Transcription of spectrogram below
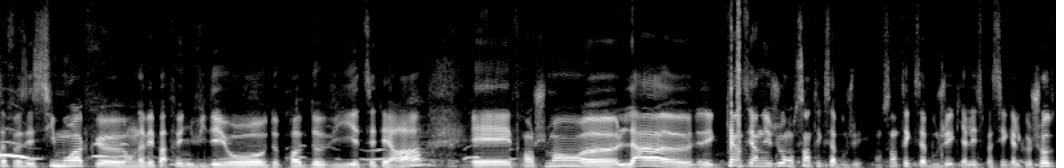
ça faisait six mois qu'on n'avait pas fait une vidéo de preuve de vie, etc. Et franchement, euh, là, euh, les 15 derniers jours, on sentait que ça bougeait. On sentait que ça bougeait, qu'il allait se passer quelque chose.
